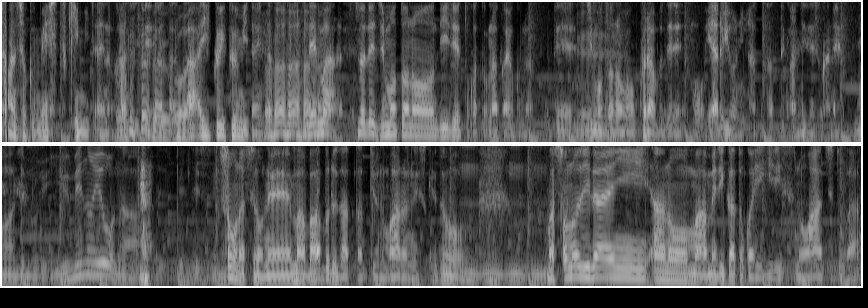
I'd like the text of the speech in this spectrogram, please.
3食飯付きみたいな感じで、すごいあ、行く行くみたいな。で、まあ、それで地元の DJ とかと仲良くなって地元のクラブでもうやるようになったって感じですかね。まあでも夢のようなあれですねそうなんですよね。まあ、バブルだったっていうのもあるんですけど、うんうんうんうんまあ、その時代に、あの、まあ、アメリカとかイギリスのアーティストが、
